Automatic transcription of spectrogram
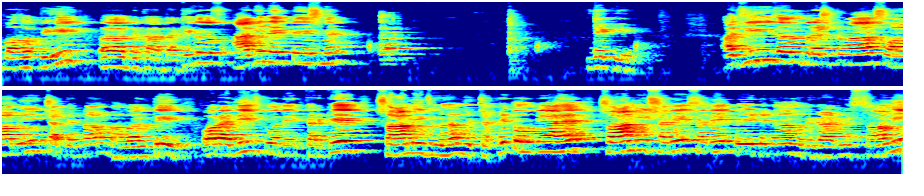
बहुत ही दिखाता है। ठीक है दोस्तों? आगे देखते हैं इसमें। देखिए अजीजम दृष्टवा स्वामी चकितम भवंती और अज़ीज़ को देख करके स्वामी जो है वो चकित हो गया है। स्वामी शने शने पेट का मुदगाड़ी स्वामी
